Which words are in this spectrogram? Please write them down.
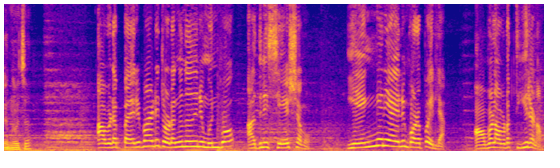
എന്ന് വെച്ചാ അവിടെ പരിപാടി തുടങ്ങുന്നതിന് മുൻപോ അതിന് ശേഷമോ? എങ്ങനെയായാലും കുഴപ്പമില്ല. അവൾ അവിടെ തീരണം.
